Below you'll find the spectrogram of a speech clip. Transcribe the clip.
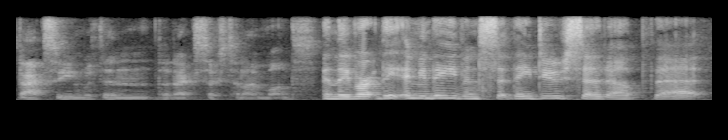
vaccine within the next six to nine months. and they've already, they, I mean, they even set, they do set up that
